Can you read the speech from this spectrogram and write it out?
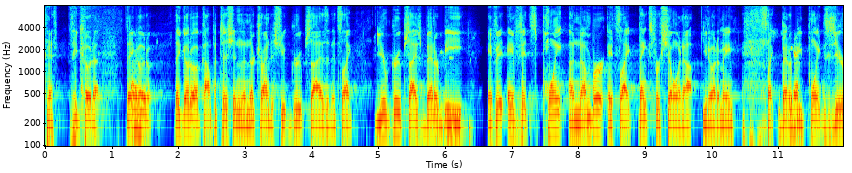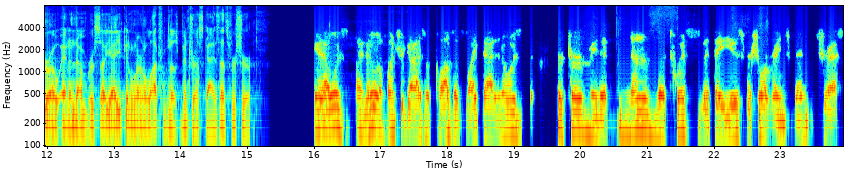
they go to they go to they go to a competition and they're trying to shoot group size and it's like your group size better be if it if it's point a number, it's like thanks for showing up. You know what I mean? It's like better be point zero and a number. So yeah, you can learn a lot from those bench rest guys, that's for sure. And I was I knew a bunch of guys with closets like that. It always perturbed me that none of the twists that they use for short range bench rest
